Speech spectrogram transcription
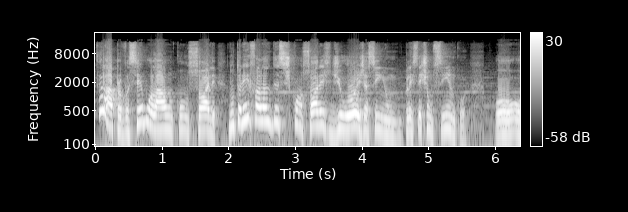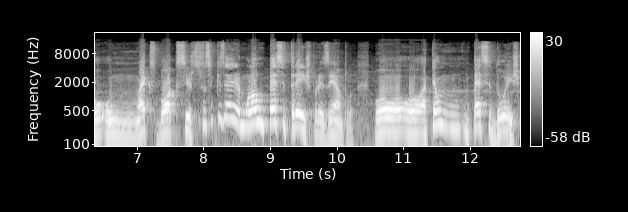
Sei lá, para você emular um console, não tô nem falando desses consoles de hoje, assim, um PlayStation 5 ou, ou um Xbox Series. Se você quiser emular um PS3, por exemplo, ou, ou até um, um PS2,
